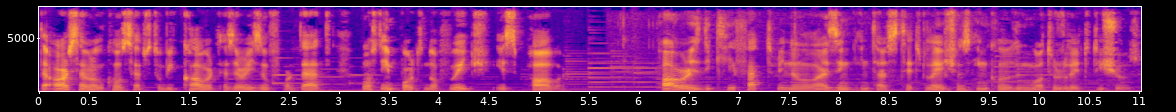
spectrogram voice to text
There are several concepts to be covered as a reason for that, most important of which is power. Power is the key factor in analyzing interstate relations including water-related issues.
